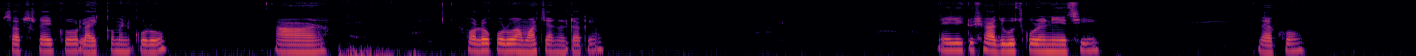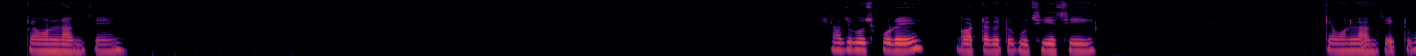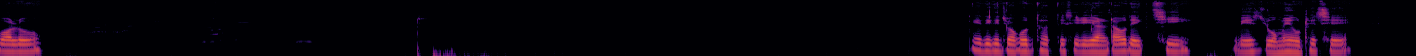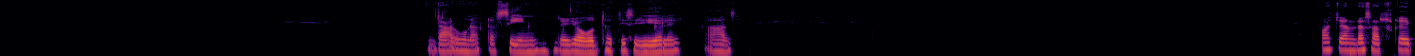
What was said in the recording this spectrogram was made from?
সাবস্ক্রাইব করো লাইক কমেন্ট করো। আর ফলো করো আমার চ্যানেলটাকে এই যে একটু সাজগুজ করে নিয়েছি। দেখো, কেমন লাগছে। সাজগোজ করে ঘরটাকে একটু গুছিয়েছি। কেমন লাগছে একটু বলো। এদিকে জগদ্ধাত্রী সিরিয়ালটাও দেখছি। বেশ জমে উঠেছে। দারুণ একটা সিন জগদ্ধাত্রী সিরিয়ালের আজ। আমার চ্যানেলটা সাবস্ক্রাইব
